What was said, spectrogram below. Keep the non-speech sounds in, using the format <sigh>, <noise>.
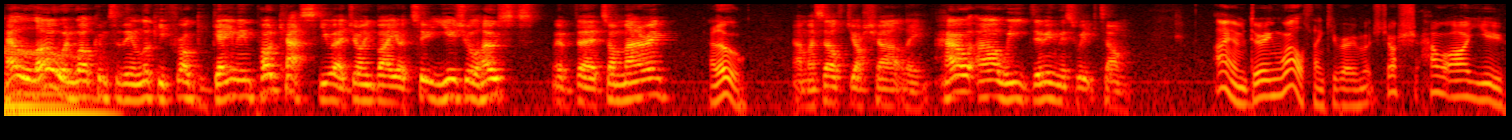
Hello and welcome to the Unlucky Frog Gaming Podcast. You are joined by your two usual hosts, of uh, Tom Mannering Hello. and myself, Josh Hartley. How are we doing this week, Tom? I am doing well, thank you very much, Josh. How are you?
